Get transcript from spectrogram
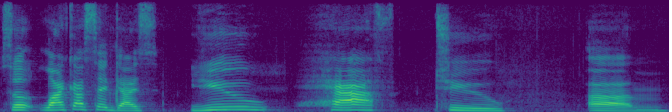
So like I said, guys, you have to um,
